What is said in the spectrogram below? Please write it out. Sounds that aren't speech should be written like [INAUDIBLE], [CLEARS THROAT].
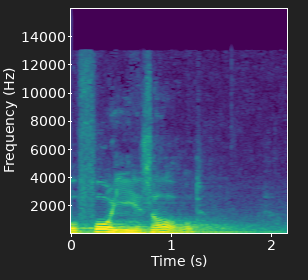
or four years old,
